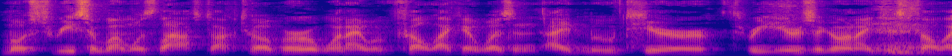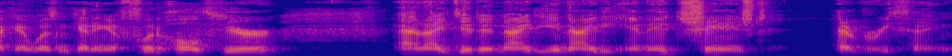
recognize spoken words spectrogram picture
most recent one was last October when I felt like I wasn't, I'd moved here three years ago and I just felt like I wasn't getting a foothold here. And I did a 90 and 90 and it changed everything.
